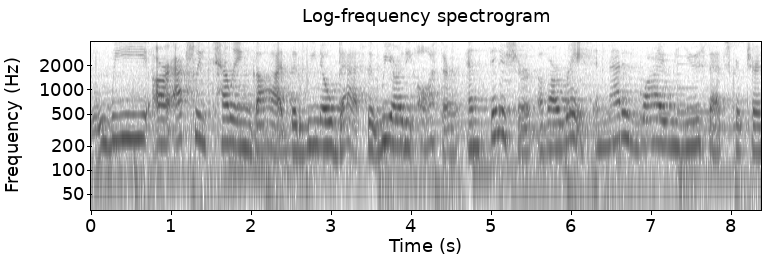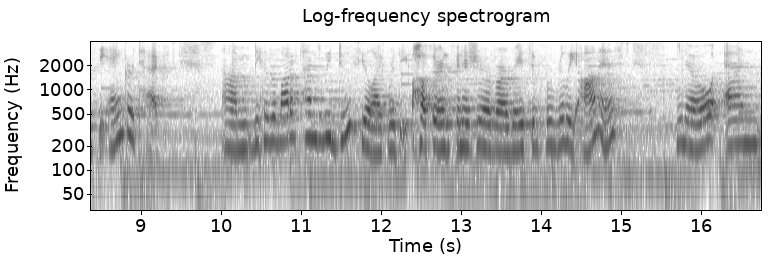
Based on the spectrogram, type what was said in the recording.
we are actually telling God that we know best, that we are the author and finisher of our race. And that is why we use that scripture as the anchor text. Um, because a lot of times we do feel like we're the author and finisher of our race if we're really honest, you know, and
